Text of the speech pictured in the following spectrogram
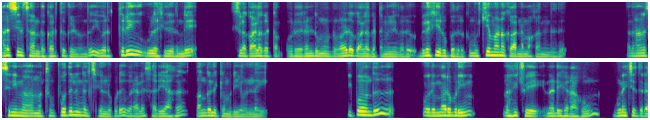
அரசியல் சார்ந்த கருத்துக்கள் வந்து இவர் திரு உலகிலிருந்தே சில காலகட்டம் ஒரு ரெண்டு மூன்று வருட காலகட்டங்களில் இவர் விலகி இருப்பதற்கு முக்கியமான காரணமாக இருந்தது அதனால் சினிமா மற்றும் பொது நிகழ்ச்சிகளில் கூட இவரால் சரியாக பங்களிக்க முடியவில்லை. இப்போ வந்து ஒரு மறுபடியும் நகைச்சுவை நடிகராகவும் குணச்சித்திர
